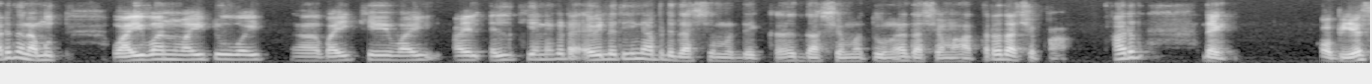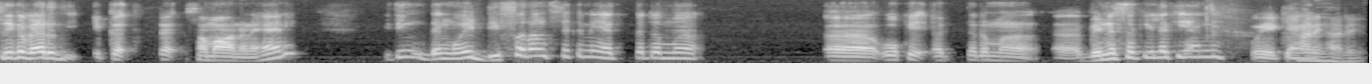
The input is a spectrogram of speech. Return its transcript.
හරිද? නමුත් y1 y2 y yk uh, yl කියන එකට ඇවිල්ලා තියෙන්නේ අපිට දශම දෙක දශම තුන දශම හතර දශම පහ. හරිද? දැන් ඔබියස්ලි එක වැරදි. එකට සමාන නැහැනේ. ඉතින් දැන් ওই ඩිෆරන්ස් එකනේ ඇත්තටම uh, ඕකේ ඇත්තටම uh, වෙනස කියලා කියන්නේ. ඔය කියන්නේ හරි හරි.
